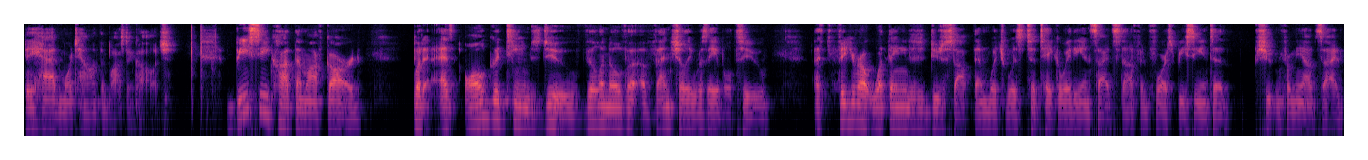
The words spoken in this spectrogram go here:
they had more talent than Boston College. BC caught them off guard, but as all good teams do, Villanova eventually was able to figure out what they needed to do to stop them, which was to take away the inside stuff and force BC into shooting from the outside.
